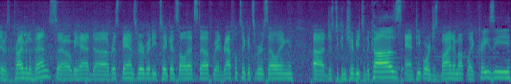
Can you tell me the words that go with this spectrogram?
it was a private event, so we had uh, wristbands for everybody, tickets, all that stuff. We had raffle tickets we were selling uh, just to contribute to the cause, and people were just buying them up like crazy.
